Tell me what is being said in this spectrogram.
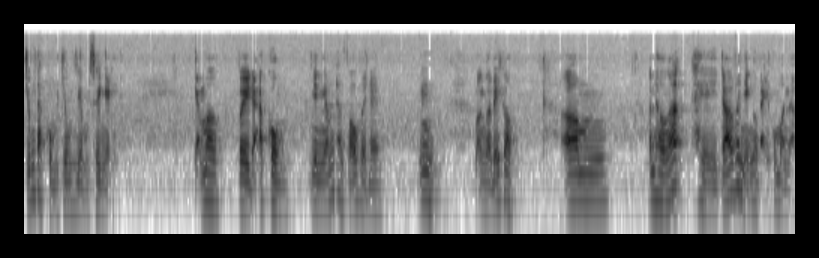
chúng ta cùng chung dòng suy nghĩ. Cảm ơn vì đã cùng nhìn ngắm thành phố về đêm. Ừ, mọi người biết không? Um, bình thường á thì đối với những người bạn của mình á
